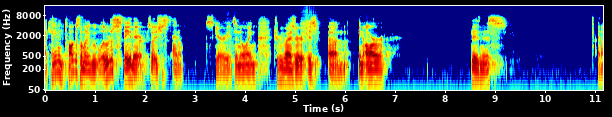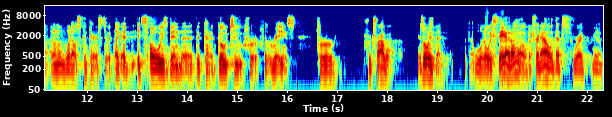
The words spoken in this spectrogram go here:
I can't even talk to someone in Google. It'll just stay there. So it's just I don't it's scary. It's annoying. TripAdvisor is um, in our business I don't, I don't know what else compares to it. Like it's always been the the kind of go to for for the ratings for for travel. It's always been. Will it always stay? I don't know, but for now, that's where I you know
